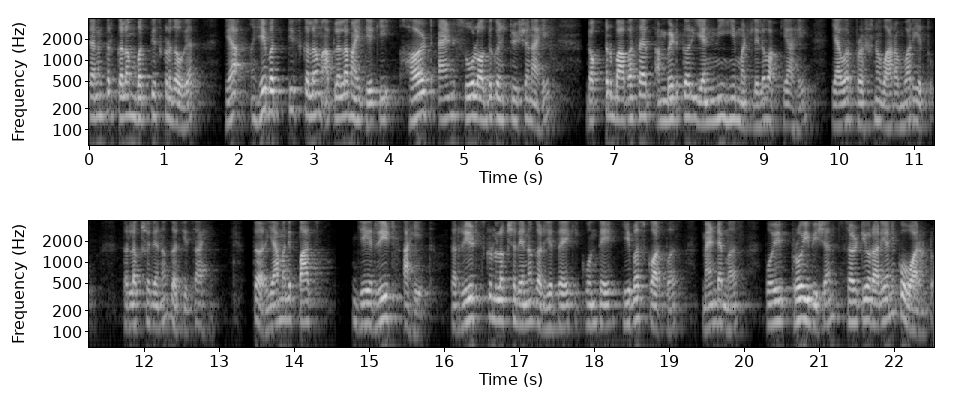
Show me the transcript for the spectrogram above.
त्यानंतर कलम बत्तीसकडे जाऊयात. ह्या हे बत्तीस कलम आपल्याला माहिती आहे की heart and soul of the constitution आहे. डॉक्टर बाबासाहेब आंबेडकर यांनीही म्हटलेलं वाक्य आहे. यावर प्रश्न वारंवार येतो. तर लक्ष देणं गरजेचं आहे. तर यामध्ये पाच जे रीट्स आहेत तर रीड्सकडं लक्ष देणं गरजेचं आहे की कोणते हिबस कॉर्पस मॅन्डेमस पोई प्रोहिबिशन सर्टिओरारी आणि कोवारंटो.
